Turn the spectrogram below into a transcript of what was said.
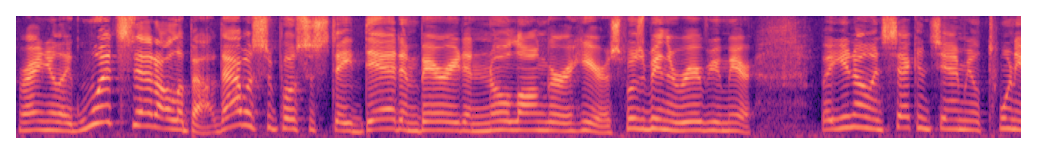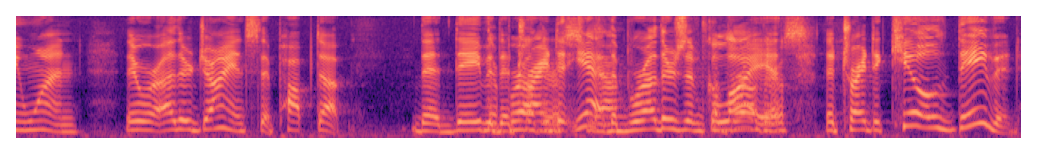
right? And you're like, what's that all about? That was supposed to stay dead and buried and no longer here. It's supposed to be in the rearview mirror. But you know, in 2 Samuel 21, there were other giants that popped up that David The that tried brothers, to yeah, yeah. the brothers of The Goliath brothers. that tried to kill David.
